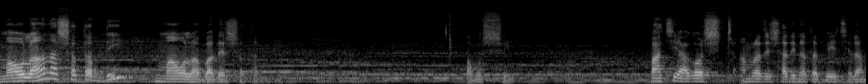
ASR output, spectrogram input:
মাওলানার শতাব্দী, মাওলাবাদের শতাব্দী। অবশ্যই। পাঁচই আগস্ট আমরা যে স্বাধীনতা পেয়েছিলাম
